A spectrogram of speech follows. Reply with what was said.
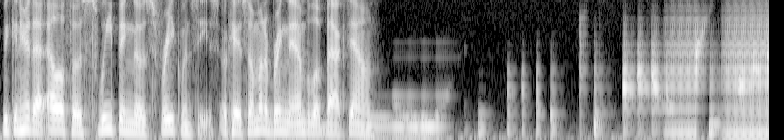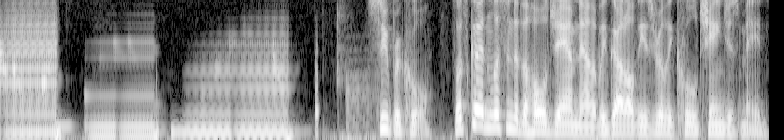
We can hear that LFO sweeping those frequencies. Okay, so I'm going to bring the envelope back down. Super cool. So let's go ahead and listen to the whole jam now that we've got all these really cool changes made.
